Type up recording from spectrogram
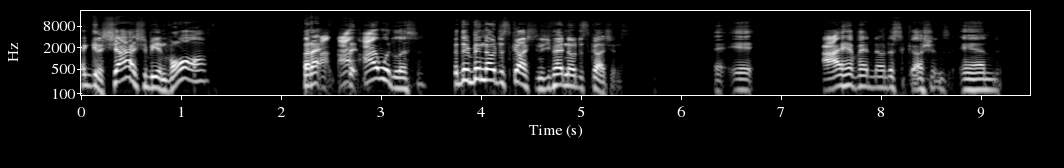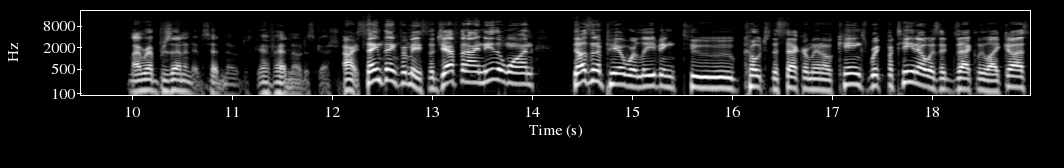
I get a shot. I should be involved. But I, I, I would listen. But there have been no discussions. You've had no discussions. It, I have had no discussions, and my representatives had no have had no discussion. All right, same thing for me. So Geoff and I, neither one doesn't appear we're leaving to coach the Sacramento Kings. Rick Pitino is exactly like us.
